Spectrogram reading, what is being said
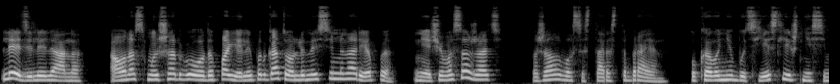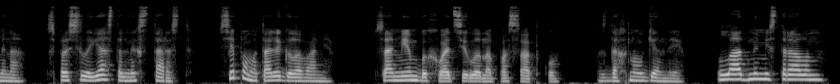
«Леди Лилиана, а у нас мыши от голода поели подготовленные семена репы. Нечего сажать», – пожаловался староста Брайан. «У кого-нибудь есть лишние семена?» – спросила я остальных старост. Все помотали головами. «Самим бы хватило на посадку», – вздохнул Генри. «Ладно, мистер Аллан,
